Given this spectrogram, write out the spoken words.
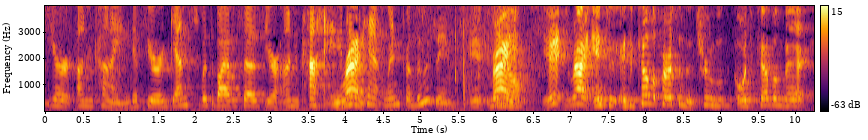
you're unkind. If you're against what the Bible says, you're unkind. You Right. just can't win for losing. It- you right, know? Yeah, right, and to and to tell the person the truth, or to tell them that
